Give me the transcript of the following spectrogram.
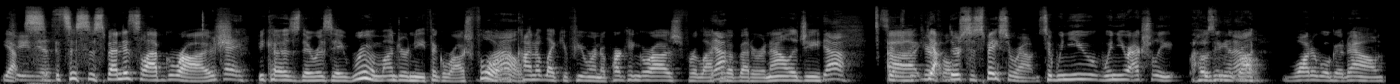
Yeah, Genius. it's a suspended slab garage Okay. because there is a room underneath the garage floor, Wow. kind of like if you were in a parking garage, for lack of a better analogy. Yeah. So Uh, yeah, there's a space around. So when you when you're actually hosing Hosing the out. water will go down.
